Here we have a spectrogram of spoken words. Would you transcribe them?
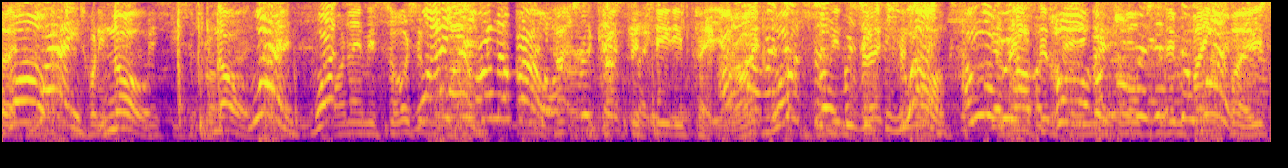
Detained for a search Why? of section 23. No. Of. No. Why? What? My name is Sergeant. What are you on about? Attached to Catford TDP, I'm alright? not resisting. Been searched for No, drugs. I'm not The resisting. been I'm not some officers in resisting plain what? clothes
